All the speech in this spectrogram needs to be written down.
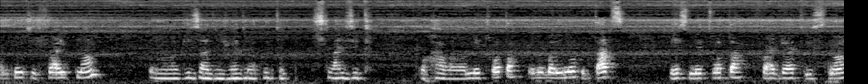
I'm going to fry it now. And our gizzard is ready. I'm going to slice it to have our meat water. Everybody know with that this meat water. Fried rice is now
